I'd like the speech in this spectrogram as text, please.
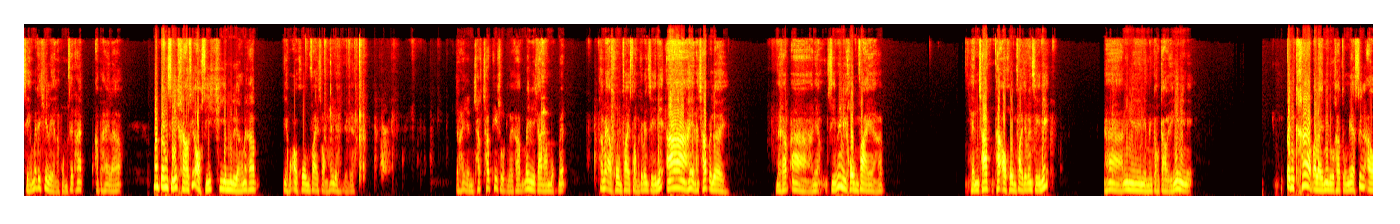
เสียงไม่ได้ขี้เหร่ละผมเซตให้อัพไปให้แล้ว มันเป็นสีขาวที่ออกสีครีมเหลืองนะครับ เดี๋ยวผมเอาโคมไฟสองให้เลย เดี๋ยวจะให้เห็นชัดๆที่สุดเลยครับ ไม่มีการมาหมกเม็ด ถ้าไม่เอาโคมไฟส่องจะเป็นสีนี้ อ่า ให้เห็นชัดไปเลยนะครับ อ่า เนี่ย สีไม่มีโคมไฟอะครับ เห็นชัด ถ้าเอาโคมไฟจะเป็นสีนี้ อ่า นี่นี่นี่มันเก่าๆอย่างนี้นี่นี่เป็นคราบอะไรไม่รู้ครับ ตรงเนี้ย ซึ่งเอา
